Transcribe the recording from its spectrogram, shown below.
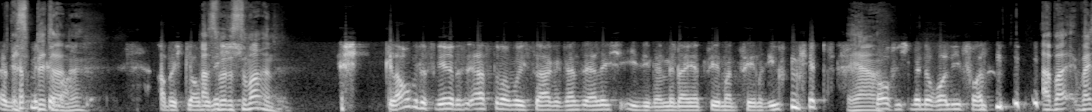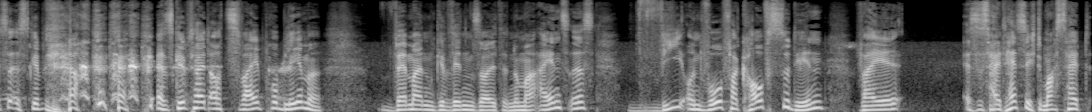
Also ist bitter, ne? Aber ich glaube Was nicht, würdest du machen? Ich glaube, das wäre das erste Mal, wo ich sage, ganz ehrlich, easy, wenn mir da jetzt jemand zehn Riefen gibt, ja. kaufe ich mir eine Rolli von. Aber weißt du, es gibt, ja, es gibt halt auch zwei Probleme wenn man gewinnen sollte. Nummer eins ist, wie und wo verkaufst du den? Weil es ist halt hässlich. Du machst halt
